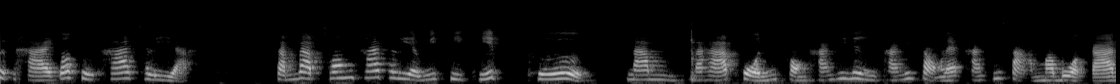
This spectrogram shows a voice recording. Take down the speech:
สุดท้ายก็คือค่าเฉลี่ยสำหรับช่องค่าเฉลี่ยวิธีคิดคือนำนะคะผลของครั้งที่1ครั้งที่2และครั้งที่3มาบวกกัน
